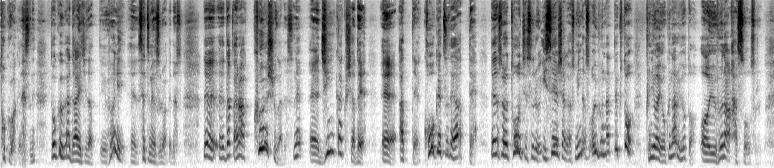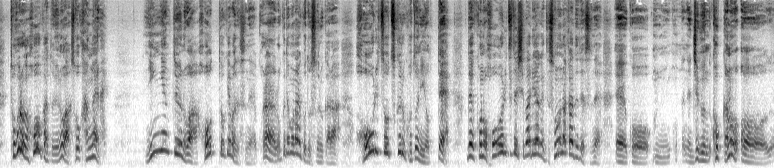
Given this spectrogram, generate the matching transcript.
説くわけですね徳が大事だっていうふうに説明するわけです。でだから君主がですね人格者であって高潔であってでそれを統治する為政者がみんなそういうふうになっていくと国は良くなるよというふうな発想をする。ところが法家というのはそう考えない。人間というのは放っておけばですねこれはろくでもないことをするから法律を作ることによってでこの法律で縛り上げてその中でですね、えー、こう、うん、自分国家の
